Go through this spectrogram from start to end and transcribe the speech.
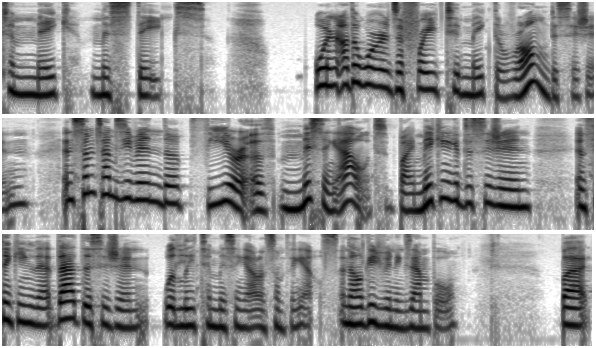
to make mistakes. Or, in other words, afraid to make the wrong decision. And sometimes even the fear of missing out by making a decision and thinking that that decision would lead to missing out on something else. And I'll give you an example. But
